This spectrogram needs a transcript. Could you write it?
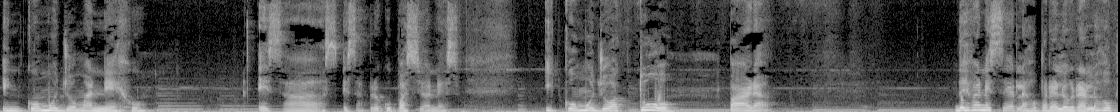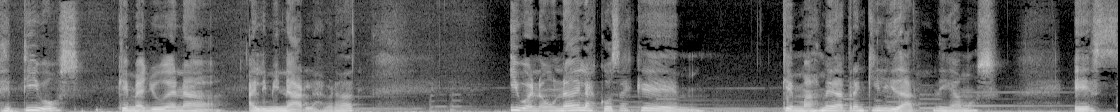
en cómo yo manejo esas, esas preocupaciones y cómo yo actúo para desvanecerlas o para lograr los objetivos que me ayuden a, eliminarlas, ¿verdad? Y bueno, una de las cosas que, que más me da tranquilidad, digamos, es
